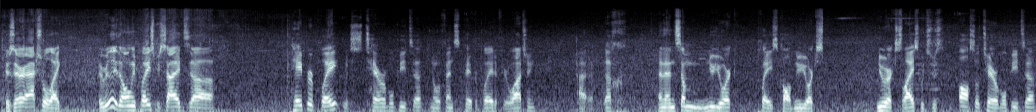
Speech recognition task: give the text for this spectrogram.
Because they're actual like, they're really the only place besides uh, Paper Plate, which is terrible pizza. No offense to Paper Plate if you're watching. Uh, ugh. And then some New York place called New York New York Slice, which was also terrible pizza.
